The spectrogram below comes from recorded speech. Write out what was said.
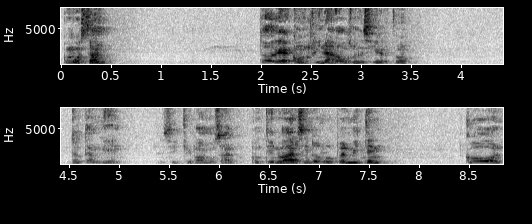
¿cómo están? Todavía confinados, ¿no es cierto? Yo también. Así que vamos a continuar, si nos lo permiten, con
